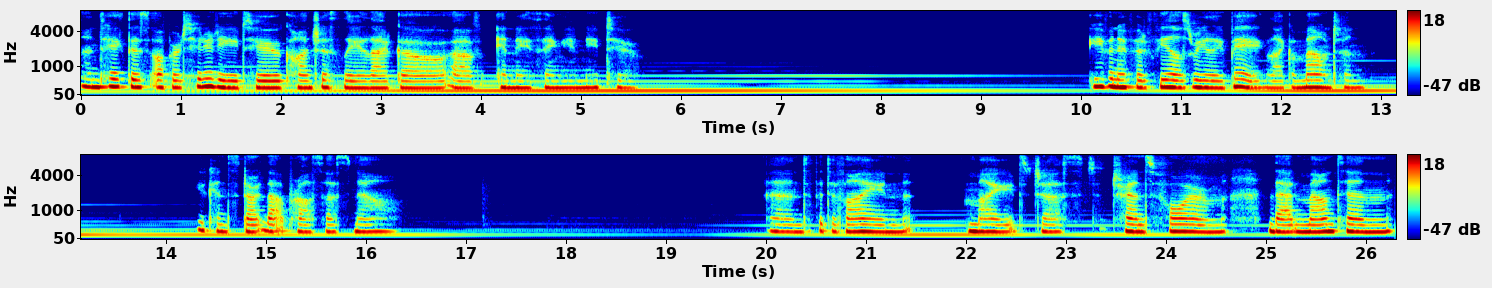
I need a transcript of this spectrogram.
And take this opportunity to consciously let go of anything you need to. Even if it feels really big, like a mountain, you can start that process now. And the divine might just transform that mountain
